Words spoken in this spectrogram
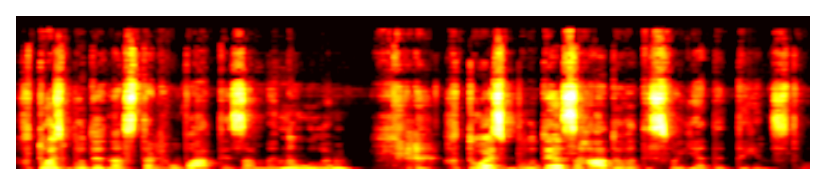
Хтось буде ностальгувати за минулим, хтось буде згадувати своє дитинство,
